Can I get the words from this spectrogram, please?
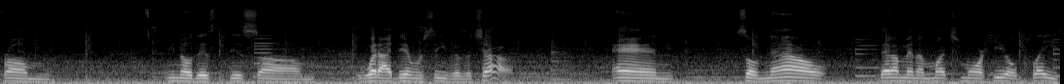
from, you know, this this um, what I didn't receive as a child, and so now that I'm in a much more healed place,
